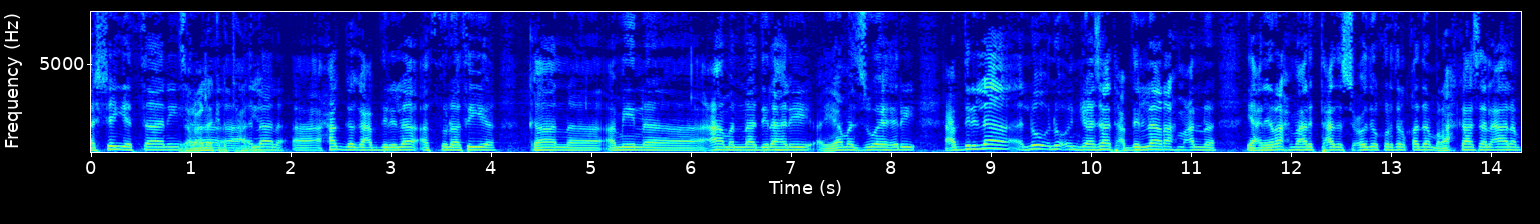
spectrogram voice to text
الشيء الثاني زعلوا عليك آه. لا لا آه حقق عبد الإله الثلاثية كان آه أمين آه عام النادي الأهلي أيام الزويهري. عبد الاله له له إنجازات. عبد الاله راح مع يعني راح مع الاتحاد السعودي لكرة القدم راح كأس العالم.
